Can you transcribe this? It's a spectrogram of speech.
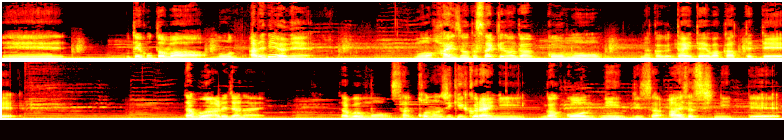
えー、ってことは、もう、あれだよね。もう配属先の学校も、なんか大体分かってて、多分あれじゃない？多分もうさ、この時期くらいに学校に実際挨拶しに行って、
